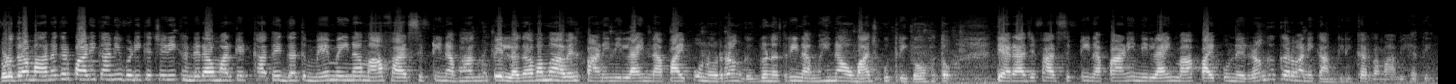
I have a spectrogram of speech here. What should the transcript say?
વડોદરા મહાનગરપાલિકાની વડી કચેરી ખંડેરાવ માર્કેટ ખાતે ગત મે મહિનામાં ફાયર સેફટીના ભાગરૂપે લગાવવામાં આવેલ પાણીની લાઇનના પાઇપોનો રંગ ગણતરીના મહિનાઓમાં જ ઉતરી ગયો હતો. ત્યારે આજે ફાયર સેફટીના પાણીની લાઇનમાં પાઇપોને રંગ કરવાની કામગીરી કરવામાં આવી હતી.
